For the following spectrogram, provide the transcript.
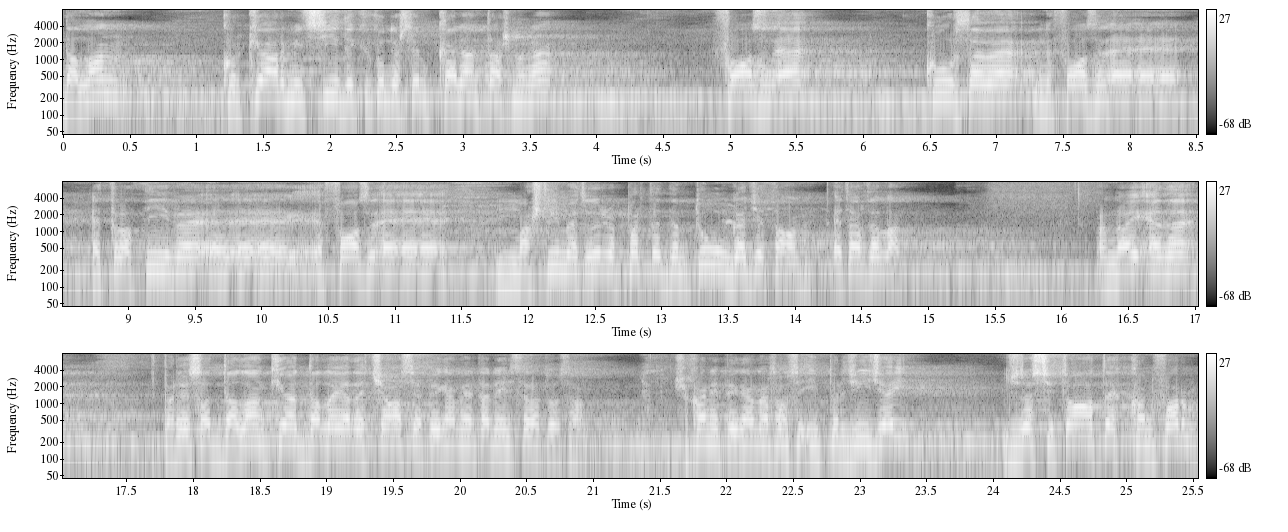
dallon kur kjo armiqësi dhe ky kundërshtim kalon tashmë në fazën e kurtheve, në fazën e e e e tradhtive, e e e e fazën e e e mashtrimeve të ndryshme për të dëmtu nga gjithë anët. E tash dallon. Prandaj edhe përderisa dallon kjo, dalloi edhe qasja e pejgamberit alayhi salatu wasallam. Shikoni pejgamberin se i përgjigjej çdo situate konform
